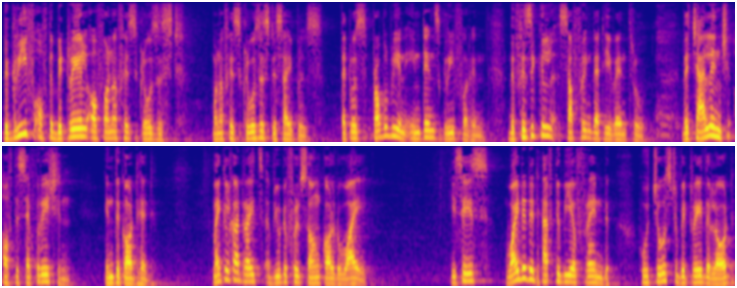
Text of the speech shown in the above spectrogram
the grief of the betrayal of one of his closest, one of his closest disciples. That was probably an intense grief for him. The physical suffering that he went through, the challenge of the separation in the Godhead. Michael Card writes a beautiful song called Why. He says, Why did it have to be a friend who chose to betray the Lord?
